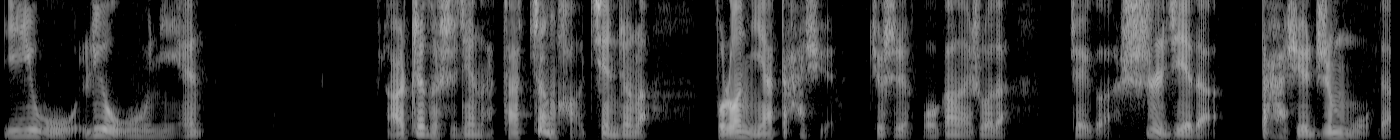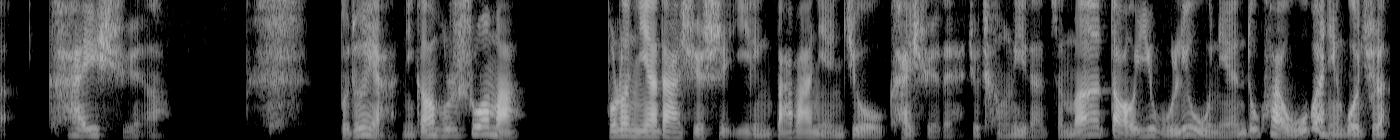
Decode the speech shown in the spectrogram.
一五六五年，而这个时间呢，它正好见证了博洛尼亚大学，就是我刚才说的这个世界的大学之母的开学啊。不对呀，你刚刚不是说吗？博洛尼亚大学是一零八八年就开学的，就成立的。怎么到一五六五年都快五百年过去了，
